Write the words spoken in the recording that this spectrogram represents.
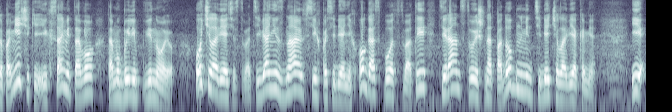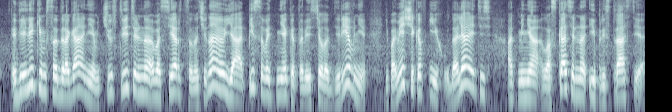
что помещики их сами того тому были виною. О человечество, тебя не знают в сих поселениях, о господство, ты тиранствуешь над подобными тебе человеками. И великим содроганием чувствительного сердца начинаю я описывать некоторые села деревни и помещиков их, удаляетесь от меня ласкательно и пристрастие.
